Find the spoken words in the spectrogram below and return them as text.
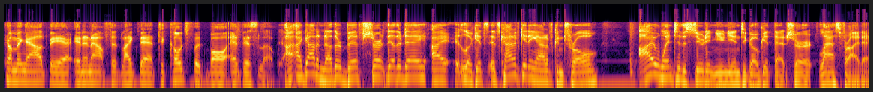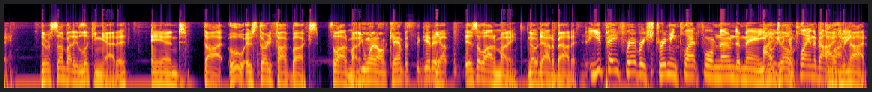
coming out there in an outfit like that to coach football at this level. I, I got another Biff shirt the other day. I look, it's it's kind of getting out of control. I went to the student union to go get that shirt last Friday. There was somebody looking at it and thought, "Ooh, it was 35 bucks. It's a lot of money." You went on campus to get it? Yep, it's a lot of money, no doubt about it. You pay for every streaming platform known to man. You don't, I get to don't complain about I money. do not.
